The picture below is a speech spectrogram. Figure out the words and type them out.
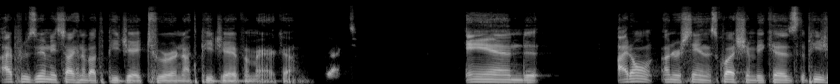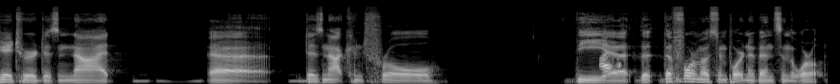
I presume he's talking about the PGA Tour, not the PGA of America. Correct. And I don't understand this question because the PGA Tour does not uh, does not control the uh, the the four most important events in the world.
